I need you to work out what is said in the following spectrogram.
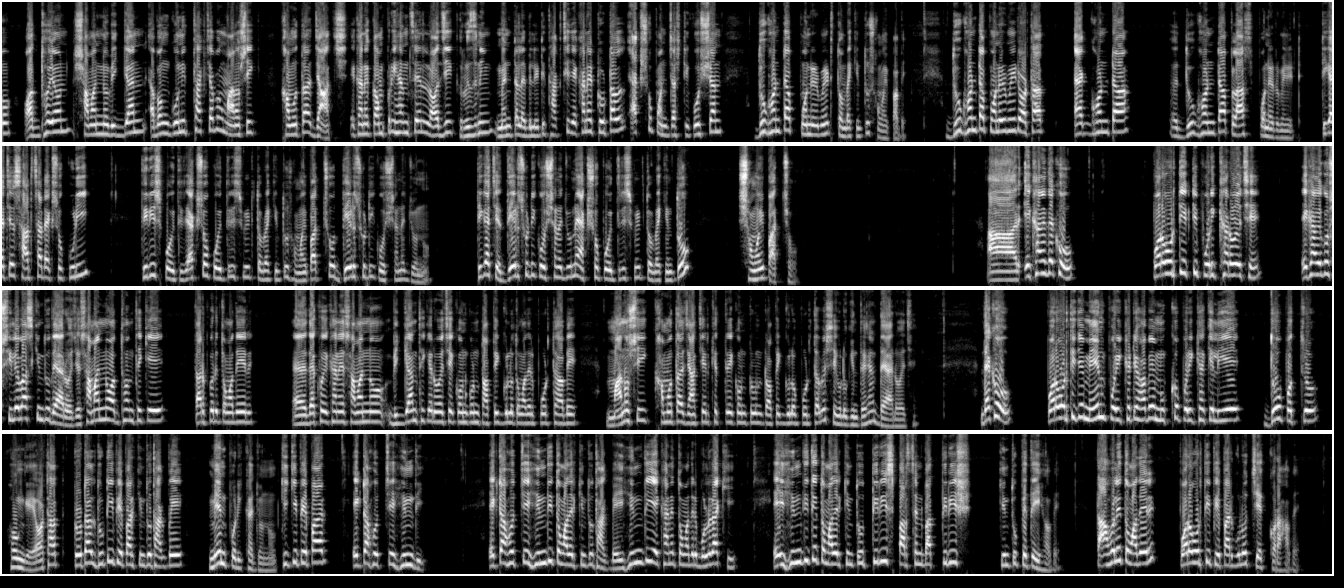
অধ্যয়ন, সামান্য বিজ্ঞান এবং গণিত থাকছে এবং মানসিক ক্ষমতা যাঁচ। এখানে comprehension logic reasoning mental ability থাকছে, যেখানে টোটাল একশো পঞ্চাশটি কোশ্চেন দু ঘণ্টা পনেরো মিনিট তোমরা কিন্তু সময় পাবে। দু ঘণ্টা পনেরো মিনিট অর্থাৎ এক ঘণ্টা, দু ঘণ্টা প্লাস পনেরো মিনিট। ঠিক আছে? ষাট ষাট, একশো কুড়ি, তিরিশ পঁয়ত্রিশ, একশো পঁয়ত্রিশ মিনিট তোমরা কিন্তু সময় পাচ্ছ দেড়শোটি কোশ্চেনের জন্য। ঠিক আছে? দেড়শোটি কোশ্চেনের জন্য একশো পঁয়ত্রিশ মিনিট তোমরা কিন্তু সময় পাচ্ছ। আর এখানে দেখো, পরবর্তী একটি পরীক্ষা রয়েছে। এখানে দেখো সিলেবাস কিন্তু দেয়া রয়েছে। সামান্য অধ্যয়ন থেকে, তারপরে তোমাদের দেখো এখানে সামান্য বিজ্ঞান থেকে রয়েছে কোন কোন টপিকগুলো তোমাদের পড়তে হবে। মানসিক ক্ষমতা যাঁচের ক্ষেত্রে কোন কোন টপিকগুলো পড়তে হবে, সেগুলো কিন্তু এখানে দেয়া রয়েছে। দেখো পরবর্তী যে মেন পরীক্ষাটি হবে, মুখ্য পরীক্ষাকে নিয়ে দো পত্র হোঙ্গে অর্থাৎ টোটাল দুটি পেপার কিন্তু থাকবে মেন পরীক্ষার জন্য। কি কি পেপার একটা হচ্ছে হিন্দি। একটা হচ্ছে হিন্দি তোমাদের কিন্তু থাকবে। এই হিন্দি এখানে তোমাদের বলে রাখি, এই হিন্দিতে তোমাদের কিন্তু তিরিশ পার্সেন্ট বা তিরিশ কিন্তু পেতেই হবে। তাহলে তোমাদের পরবর্তী পেপারগুলো চেক করা হবে।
